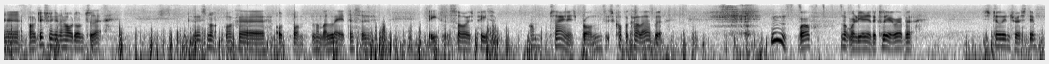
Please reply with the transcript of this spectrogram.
Uh, I'm definitely going to hold on to that that's not like a odd lump of lead. That's a decent sized piece of, I'm saying it's bronze, it's copper colour, but, hmm, well, not really any of the clearer, but still interesting.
